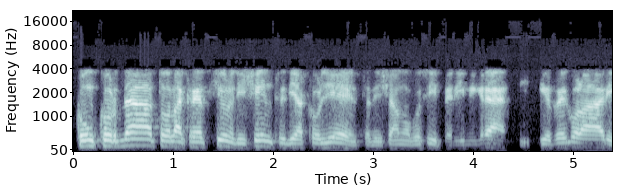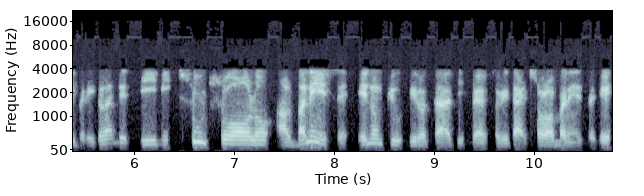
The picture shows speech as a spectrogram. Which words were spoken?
concordato la creazione di centri di accoglienza, diciamo così, per i migranti irregolari, per i clandestini, sul suolo albanese e non più dirottati verso l'Italia, il suolo albanese che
